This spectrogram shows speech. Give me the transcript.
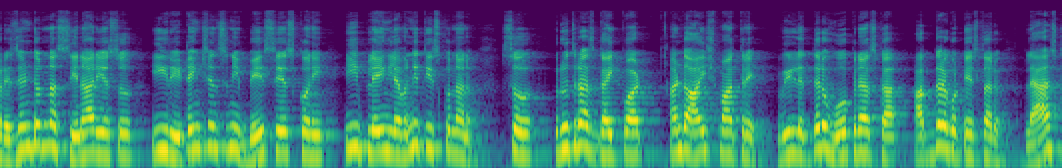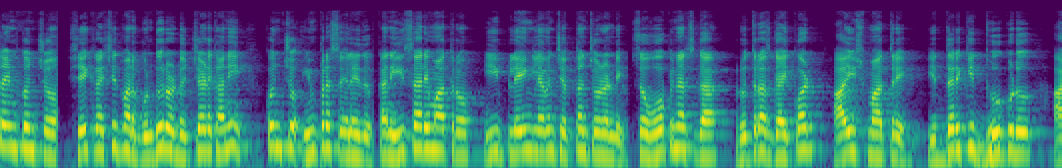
ప్రెజెంట్ ఉన్న సినారియస్ ఈ రిటెన్షన్స్ని బేస్ చేసుకొని ఈ ప్లేయింగ్ లెవెన్ని తీసుకున్నాను. సో రుతురాజ్ గైక్వాడ్ అండ్ ఆయుష్ మాత్రే వీళ్ళిద్దరూ ఓపెనర్స్గా అద్దరు కొట్టేస్తారు లాస్ట్ టైం కొంచెం షేక్ రషీద్ మన గుంటూరు రోడ్డు వచ్చాడు కానీ కొంచెం ఇంప్రెస్ అయ్యలేదు కానీ ఈసారి మాత్రం ఈ ప్లేయింగ్ లెవెన్ చెప్తాను చూడండి. సో ఓపెనర్స్గా రుతురాజ్ గైక్వాడ్ ఆయుష్ మాత్రే ఇద్దరికి దూకుడు ఆ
